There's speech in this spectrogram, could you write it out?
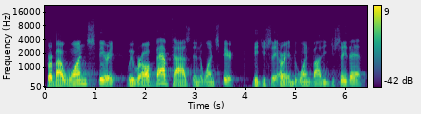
For by one Spirit we were all baptized into one Spirit. Did you see, or into one body? Did you see that?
